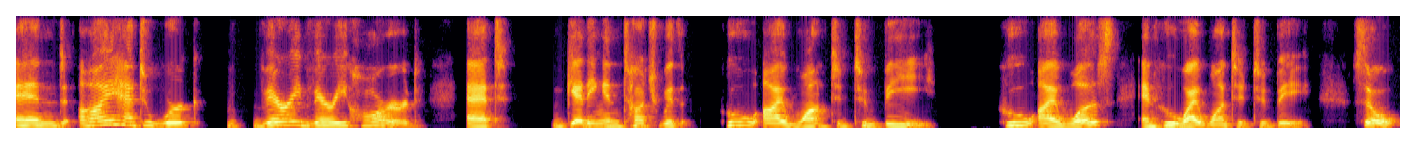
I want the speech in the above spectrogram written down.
And I had to work very, very hard at getting in touch with who I wanted to be who I was and who I wanted to be. So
